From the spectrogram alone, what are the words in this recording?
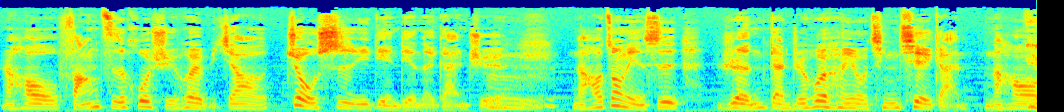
然后房子或许会比较旧式一点点的感觉，嗯、然后重点是人感觉会很有亲切感，然后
